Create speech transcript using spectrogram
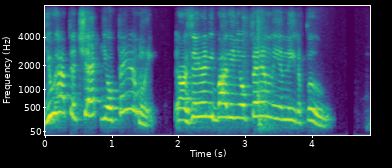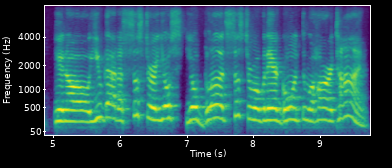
you have to check your family. Is there anybody in your family in need of food? You know, you got a sister, your, your blood sister over there going through a hard time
